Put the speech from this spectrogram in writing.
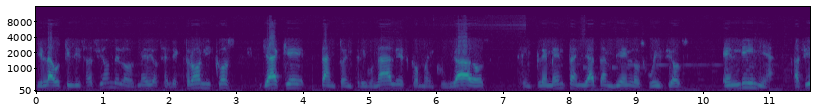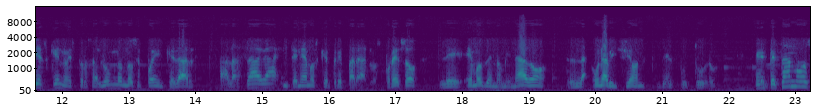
y la utilización de los medios electrónicos, ya que tanto en tribunales como en juzgados se implementan ya también los juicios en línea. Así es que nuestros alumnos no se pueden quedar a la saga y tenemos que prepararlos. Por eso le hemos denominado una visión del futuro. Empezamos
